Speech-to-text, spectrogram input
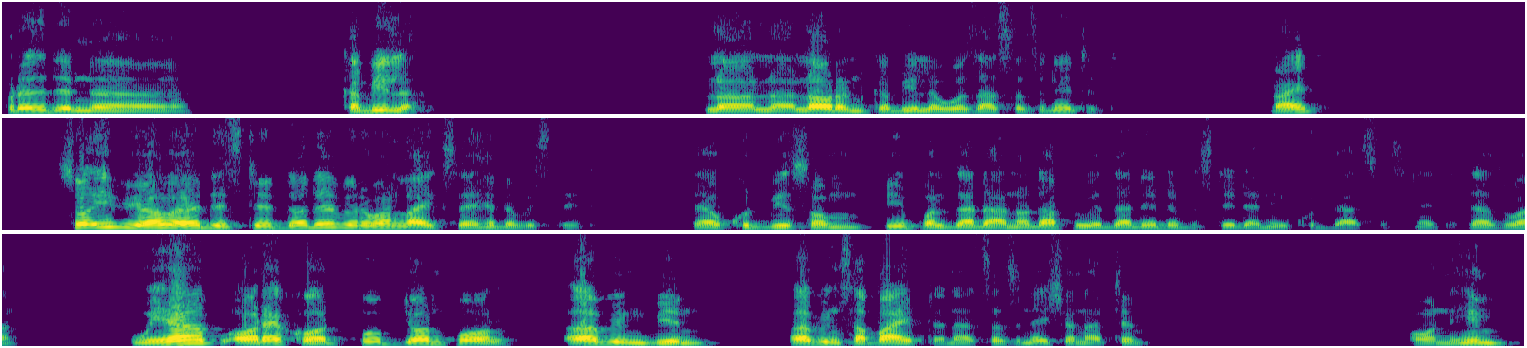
President uh, Kabila Laurent Kabila was assassinated, right? So if you have a head of state, not everyone likes a head of state. There could be some people that are not happy with that head of state and he could be assassinated. That's one. We have a record, Pope John Paul having been, having survived an assassination attempt on him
